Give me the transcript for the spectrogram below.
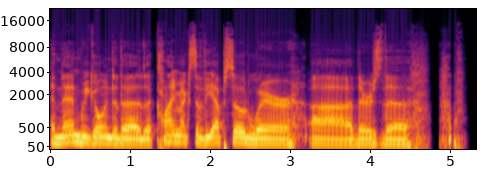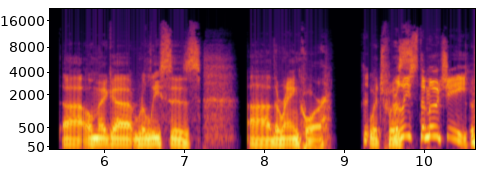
And then we go into the the climax of the episode where uh, there's the uh, Omega releases uh, the Rancor, which was Release the Muchi.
